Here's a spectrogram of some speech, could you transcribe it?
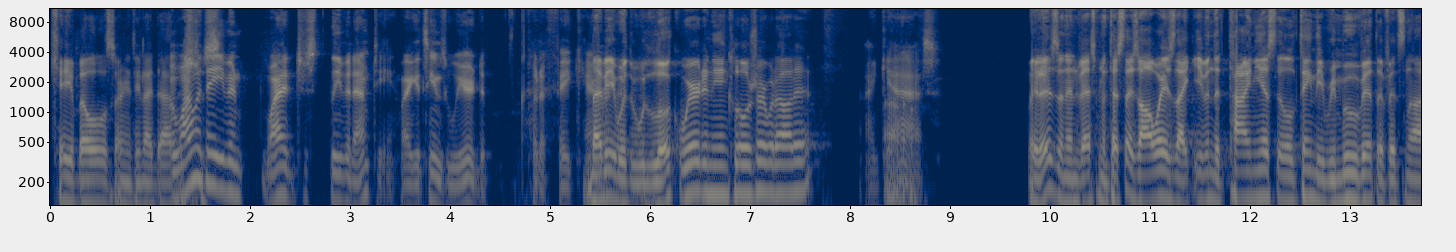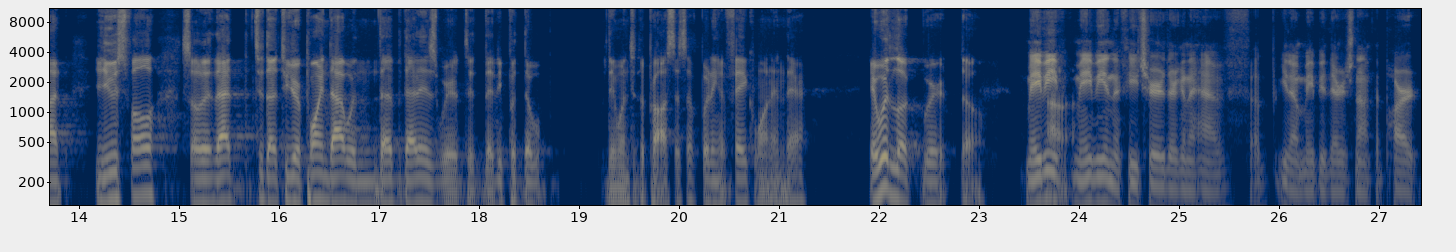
cables or anything like that. But why would just... they even? Why just leave it empty? Like it seems weird to put a fake camera. Maybe it would look weird in the enclosure without it. I guess. it is an investment. Tesla is always like even the tiniest little thing they remove it if it's not useful. So that to that to your point, that would that that is weird that they put the they went to the process of putting a fake one in there. It would look weird though. Maybe uh, maybe in the future they're gonna have a, you know maybe there's not the part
